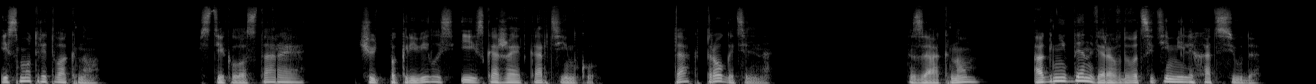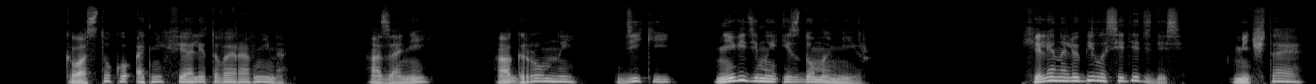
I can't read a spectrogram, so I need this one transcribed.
и смотрит в окно. Стекло старое, чуть покривилось и искажает картинку. Так трогательно. За окном огни Денвера в 20 милях отсюда. К востоку от них фиолетовая равнина, а за ней огромный, дикий, невидимый из дома мир. Хелена любила сидеть здесь, мечтая,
